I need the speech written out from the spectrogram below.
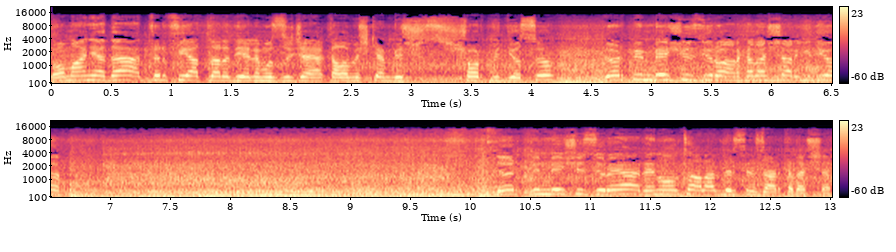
Romanya'da tır fiyatları diyelim hızlıca yakalamışken bir short videosu. 4500 euro arkadaşlar gidiyor. 4500 euroya Renault'u alabilirsiniz arkadaşlar.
